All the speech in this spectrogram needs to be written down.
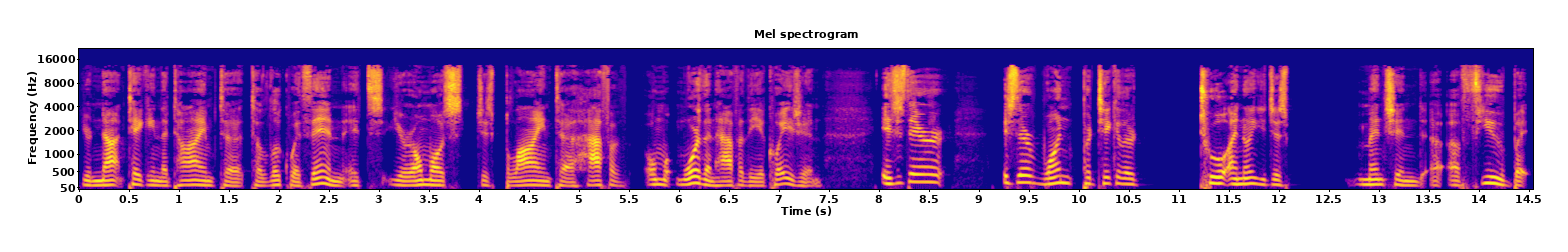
you're not taking the time to to look within, it's you're almost just blind to half of almost more than half of the equation. Is there is there one particular tool? I know you just mentioned a, a few, but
